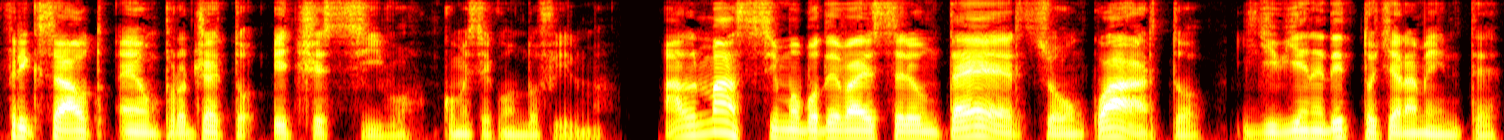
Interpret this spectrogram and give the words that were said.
Freaks Out è un progetto eccessivo come secondo film. Al massimo poteva essere un terzo, un quarto. Gli viene detto chiaramente.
